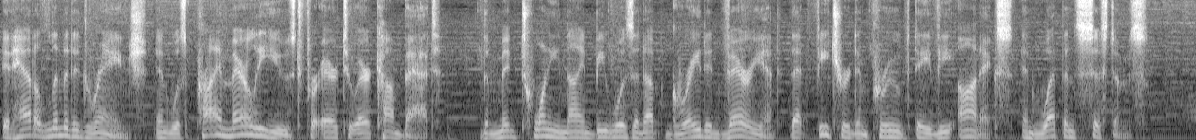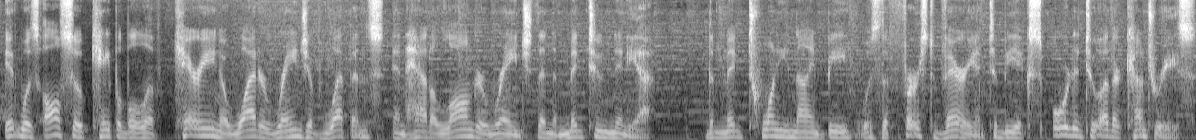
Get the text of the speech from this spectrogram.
It had a limited range and was primarily used for air-to-air -air combat. The MiG-29B was an upgraded variant that featured improved avionics and weapons systems. It was also capable of carrying a wider range of weapons and had a longer range than the MiG-29A. The MiG-29B was the first variant to be exported to other countries,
